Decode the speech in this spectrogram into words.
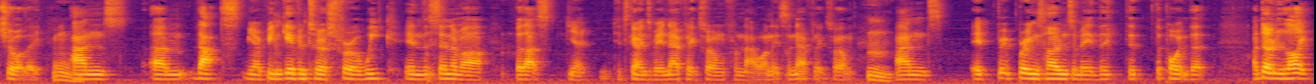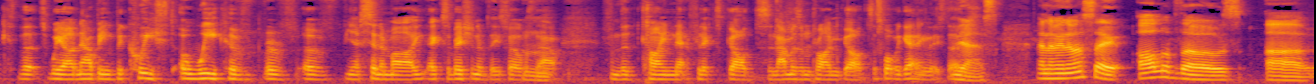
shortly, Hmm. and um, that's you know been given to us for a week in the cinema. But that's you know it's going to be a Netflix film from now on. It's a Netflix film, Hmm. and it, it brings home to me the, the the point that I don't like that we are now being bequeathed a week of of, of you know cinema exhibition of these films now from the kind Netflix gods and Amazon Prime gods. That's what we're getting these days. Yes, and I mean I must say all of those are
